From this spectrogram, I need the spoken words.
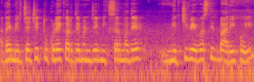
आता हे मिरच्याचे तुकडे करते म्हणजे मिक्सरमध्ये मिरची व्यवस्थित बारीक होईल.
